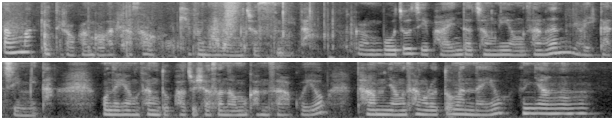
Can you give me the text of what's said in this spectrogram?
딱 맞게 들어간 것 같아서 기분이 너무 좋습니다. 그럼 모조지 바인더 정리 영상은 여기까지입니다. 오늘 영상도 봐주셔서 너무 감사하고요. 다음 영상으로 또 만나요. 안녕.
